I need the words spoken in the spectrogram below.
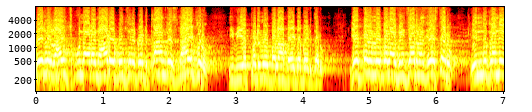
పేర్లు రాయించుకున్నారని ఆరోపించినటువంటి కాంగ్రెస్ నాయకులు ఇవి ఎప్పటి లోపల బయట పెడతారు. ఎప్పటి లోపల విచారణ చేస్తారు. ఎందుకని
